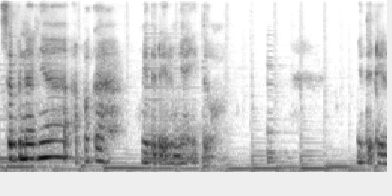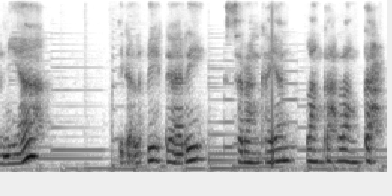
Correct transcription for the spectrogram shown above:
Sebenarnya, apakah metode ilmiah itu? Metode ilmiah tidak lebih dari serangkaian langkah-langkah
